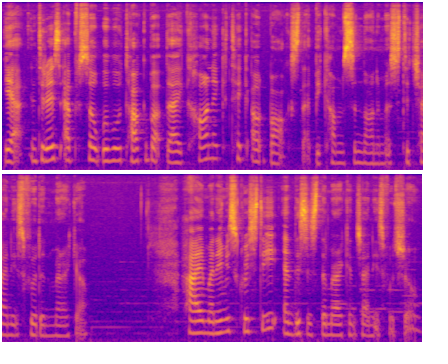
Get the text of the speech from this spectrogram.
Yeah, in today's episode, we will talk about the iconic takeout box that becomes synonymous to Chinese food in America. Hi, my name is Christy, and this is the American Chinese Food Show.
